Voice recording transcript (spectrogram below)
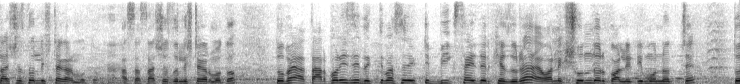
চারশো চল্লিশ টাকার মতো। হ্যাঁ। আচ্ছা চারশো চল্লিশ টাকার মতো। তো ভাইয়া তারপরে যে দেখতে পাচ্ছেন একটি বিগ সাইজের খেজুর হ্যাঁ অনেক সুন্দর কোয়ালিটি মনে হচ্ছে। তো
